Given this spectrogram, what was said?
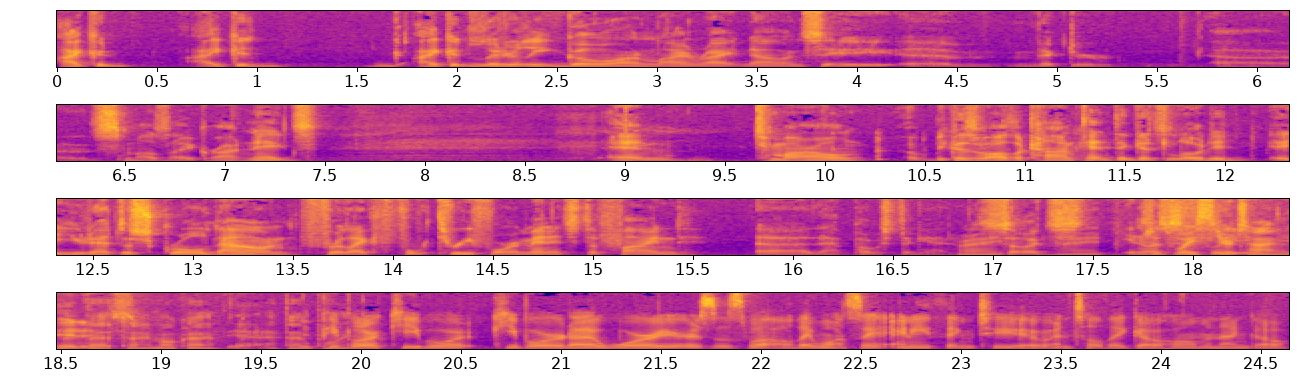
I could I could I could literally go online right now and say uh, Victor uh, smells like rotten eggs, and tomorrow because of all the content that gets loaded, uh, you'd have to scroll down for like four, three four minutes to find uh, that post again. Right. So it's right. you know just it's waste your time It at that is. time. Okay. Yeah. At that And point. people are keyboard keyboard uh, warriors as well. They won't say anything to you until they go home and then go.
